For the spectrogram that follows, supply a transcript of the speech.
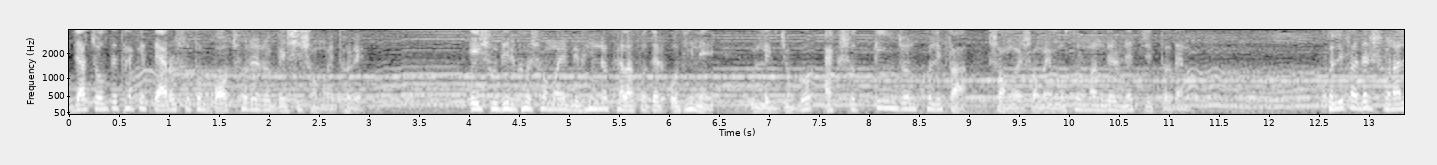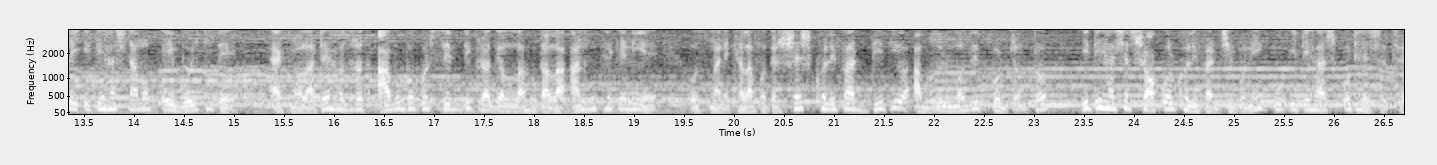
যা চলতে থাকে তেরো শত বছরেরও বেশি সময় ধরে। এই সুদীর্ঘ সময়ে বিভিন্ন খেলাফতের অধীনে উল্লেখযোগ্য একশো জন খলিফা সময়ে সময়ে মুসলমানদের নেতৃত্ব দেন। খলিফাদের সোনালী ইতিহাস নামক এই বইটিতে এক মলাটে হজরত আবু বকর সিদ্দিক রাজি আল্লাহ তাল্লাহ আনহু থেকে নিয়ে ওসমানী খেলাফতের শেষ খলিফা দ্বিতীয় আব্দুল মজিদ পর্যন্ত ইতিহাসের সকল খলিফার জীবনী ও ইতিহাস উঠে এসেছে।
